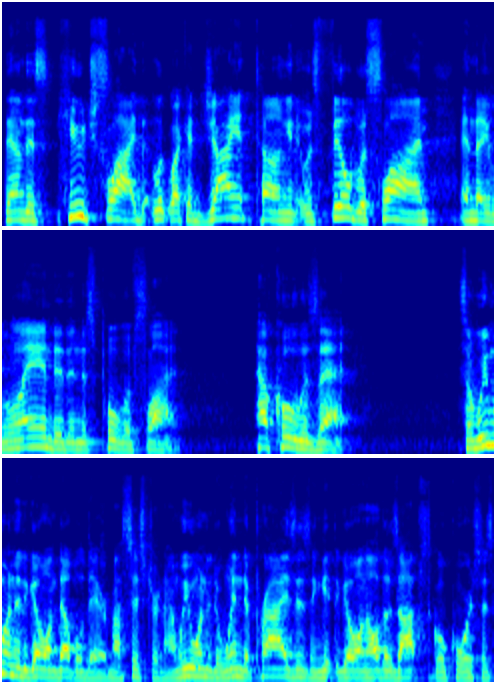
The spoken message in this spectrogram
down this huge slide that looked like a giant tongue and it was filled with slime, and they landed in this pool of slime. How cool is that? So we wanted to go on Double Dare, my sister and I. We wanted to win the prizes and get to go on all those obstacle courses.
